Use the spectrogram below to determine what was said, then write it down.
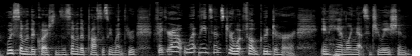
with some of the questions and some of the process we went through, figure out what made sense to her, what felt good to her in handling that situation.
